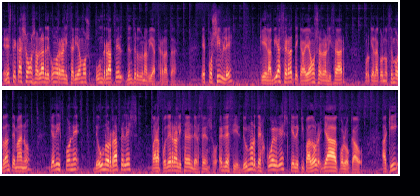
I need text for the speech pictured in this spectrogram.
En este caso vamos a hablar de cómo realizaríamos un rappel dentro de una vía ferrata. Es posible que la vía ferrate que vayamos a realizar, porque la conocemos de antemano, ya dispone de unos rappeles para poder realizar el descenso, es decir, de unos descuelgues que el equipador ya ha colocado. Aquí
